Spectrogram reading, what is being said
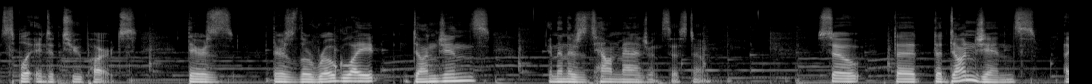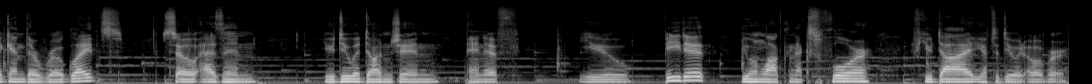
split into two parts. There's there's the roguelite dungeons, and then there's a town management system. So the the dungeons, again, they're roguelites. So as in you do a dungeon and if you beat it, you unlock the next floor. If you die, you have to do it over.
